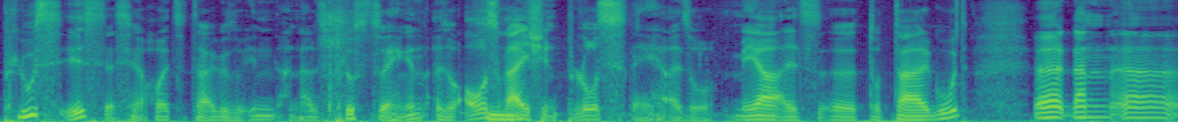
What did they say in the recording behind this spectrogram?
Plus ist, das ist ja heutzutage so in an als Plus zu hängen, also ausreichend Plus, nee, also mehr als äh, total gut, äh, dann äh,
